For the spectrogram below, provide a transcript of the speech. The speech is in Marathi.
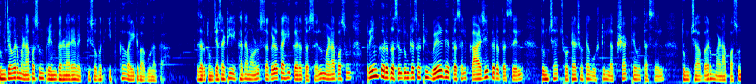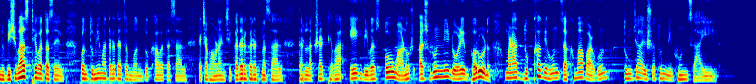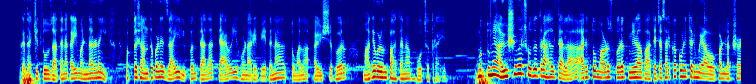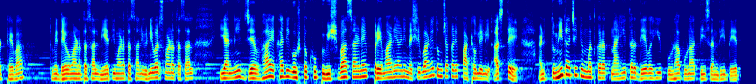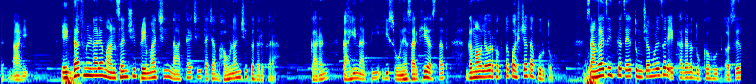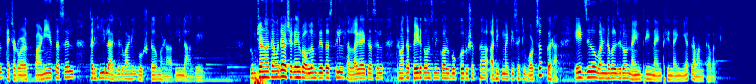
तुमच्यावर मनापासून प्रेम करणाऱ्या व्यक्तीसोबत इतकं वाईट वागू नका. जर तुमच्यासाठी एखादा माणूस सगळं काही करत असेल मनापासून प्रेम करत असेल तुमच्यासाठी वेळ देत असेल काळजी करत असेल तुमच्या छोट्या छोट्या गोष्टी लक्षात ठेवत असेल तुमच्यावर मनापासून विश्वास ठेवत असेल पण तुम्ही मात्र त्याचं मन दुखावत असाल त्याच्या भावनांची कदर करत नसाल तर लक्षात ठेवा एक दिवस तो माणूस अश्रूंनी डोळे भरून मनात दुःख घेऊन जखमा बाळगून तुमच्या आयुष्यातून निघून जाईल. कदाचित तो जाताना काही म्हणणार नाही फक्त शांतपणे जाईल पण त्याला त्यावेळी होणारे वेदना तुम्हाला आयुष्यभर मागे वळून पाहताना बोचत राहील. मग तुम्ही आयुष्यभर शोधत राहाल त्याला अरे तो माणूस परत मिळावा त्याच्यासारखं कोणीतरी मिळावं पण लक्षात ठेवा तुम्ही देव मानत असाल नियती मानत असाल युनिवर्स मानत असाल यांनी जेव्हा एखादी गोष्ट खूप विश्वासाने प्रेमाने आणि नशिबाने तुमच्याकडे पाठवलेली असते आणि तुम्ही त्याची किंमत करत नाही तर देवही पुन्हा पुन्हा ती संधी देत नाही. एकदाच मिळणाऱ्या माणसांची प्रेमाची नात्याची त्याच्या भावनांची कदर करा. कारण काही नाती ही सोन्यासारखी असतात गमावल्यावर फक्त पश्चाताप उरतो. सांगायचं इतकंच आहे तुमच्यामुळे जर एखाद्याला दुःख होत असेल त्याच्या डोळ्यात पाणी येत असेल तर ही लाजीरवाणी गोष्ट म्हणावी लागेल. तुमच्या नात्यामध्ये असे काही प्रॉब्लेम्स येत असतील सल्ला घ्यायचा असेल तर माझा पेड काउन्सिलिंग कॉल बुक करू शकता. अधिक माहितीसाठी व्हॉट्सअप करा. Eight zero one double zero nine three nine three nine या क्रमांकावर.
